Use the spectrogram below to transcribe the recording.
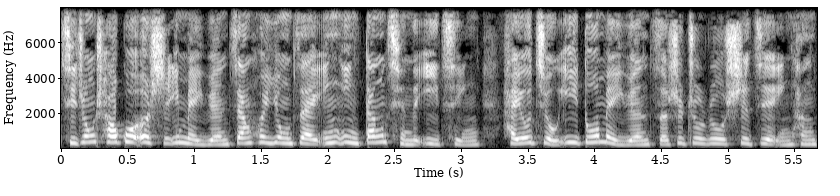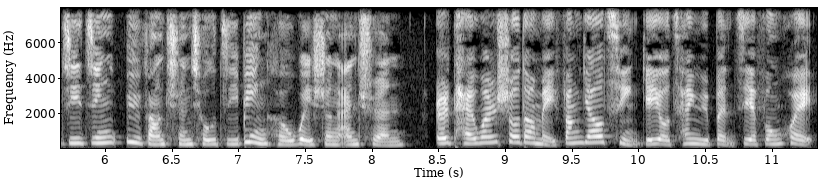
其中超过二十亿美元将会用在因应当前的疫情，还有九亿多美元则是注入世界银行基金，预防全球疾病和卫生安全。而台湾受到美方邀请，也有参与本届峰会。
